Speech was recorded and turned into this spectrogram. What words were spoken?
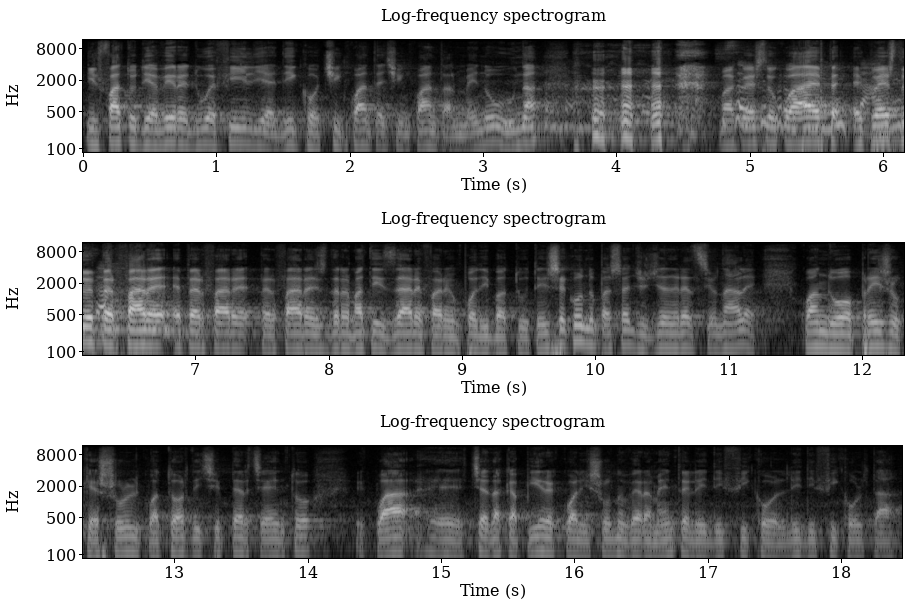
Il fatto di avere due figlie, dico 50 e 50 almeno una, ma questo qua è, è, questo è per fare, è per fare, per fare sdrammatizzare e fare un po' di battute. Il secondo passaggio generazionale quando ho appreso che è solo il 14%, qua eh, c'è da capire quali sono veramente le, difficol le difficoltà.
